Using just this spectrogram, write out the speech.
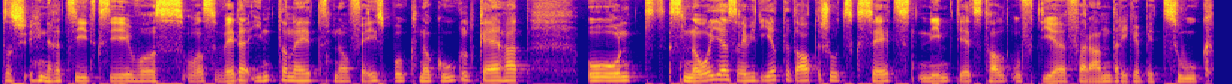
Das war in einer Zeit, wo es, wo es weder Internet noch Facebook noch Google gegeben hat. Und das neue, das revidierte Datenschutzgesetz nimmt jetzt halt auf die Veränderungen Bezug.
